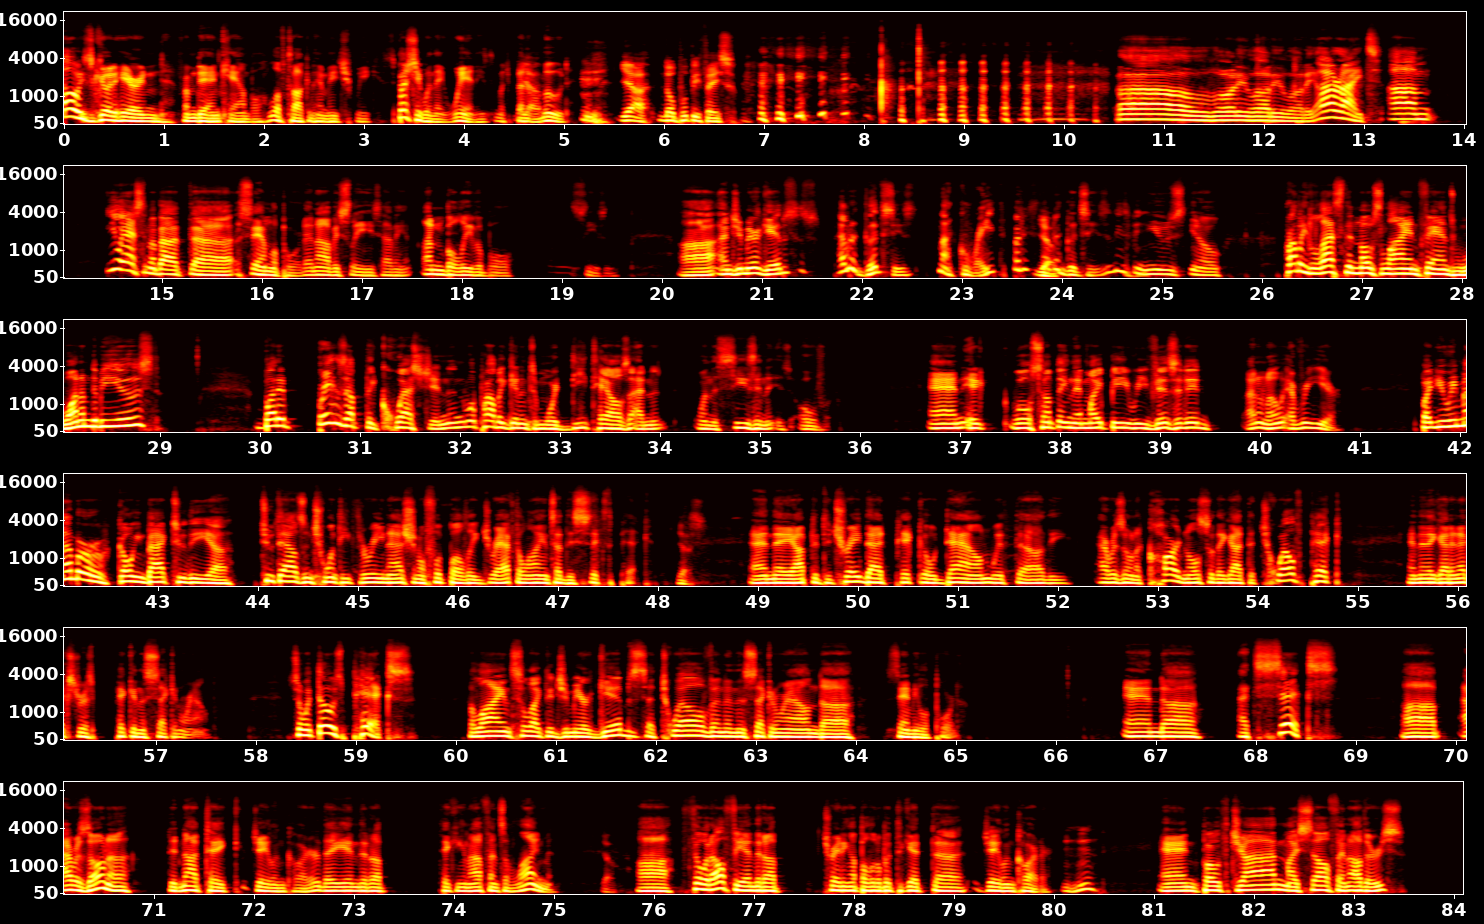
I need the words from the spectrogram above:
Always good hearing from Dan Campbell. Love talking to him each week, especially when they win. He's in much better Yeah. mood. Yeah, no poopy face. Oh, lordy, lordy, lordy. All right. Um, you asked him about uh, Sam LaPorta, and obviously he's having an unbelievable season. Uh, and Jahmyr Gibbs is having a good season. Not great, but he's Yeah. having a good season. He's been used, you know, probably less than most Lion fans want him to be used. But it brings up the question, and we'll probably get into more details on when the season is over. And it will something that might be revisited, I don't know, every year. But you remember going back to the uh, 2023 National Football League draft, the Lions had the sixth pick. Yes. And they opted to trade that pick, go down with uh, the Arizona Cardinals. So they got the 12th pick, and then they got an extra pick in the second round. So with those picks, the Lions selected Jahmyr Gibbs at 12, and in the second round, uh, Sammy Laporta. And uh, at six, uh, Arizona did not take Jalen Carter. They ended up taking an offensive lineman. Yeah. Uh, Philadelphia ended up trading up a little bit to get uh, Jalen Carter. Mm-hmm. And both John, myself, and others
